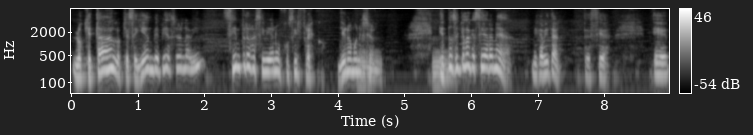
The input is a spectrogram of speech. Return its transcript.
Los que estaban, los que seguían de pie, señor Lavín, siempre recibían un fusil fresco, lleno de munición. Mm. Mm. Entonces, ¿qué es lo que hacía Araneda, mi capitán? Decía, eh,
